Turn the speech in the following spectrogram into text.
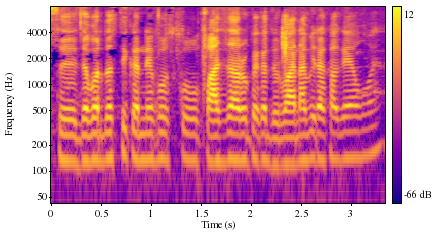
से ज़बरदस्ती करने पर उसको पाँच हज़ार रुपये का जुर्माना भी रखा गया हुआ है।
